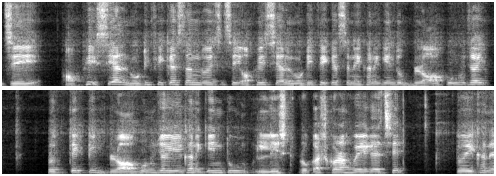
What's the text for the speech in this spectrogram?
যে অফিসিয়াল নোটিফিকেশন রয়েছে, সেই অফিসিয়াল নোটিফিকেশন এখানে কিন্তু ব্লক অনুযায়ী, প্রত্যেকটি ব্লক অনুযায়ী এখানে কিন্তু লিস্ট প্রকাশ করা হয়ে গেছে। তো এখানে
